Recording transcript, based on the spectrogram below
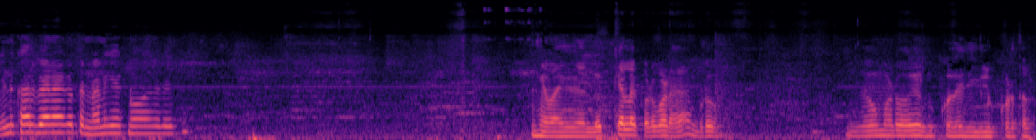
ನಿನ್ನ ಕಾಲು ಆಗುತ್ತೆ, ನನಗೆ ಯಾಕೆ ನೋವಾಗದೈತಿ? ಇವಾಗ ಇವ ಲುಕ್ ಎಲ್ಲ ಕೊಡಬೇಡ, ಬಿಡು. ಲವ್ ಮಾಡುವಾಗ ಲುಕ್ ಒಳ್ಳೇದು ಈಗ ಲುಕ್ ಕೊಡ್ತಾರೆ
